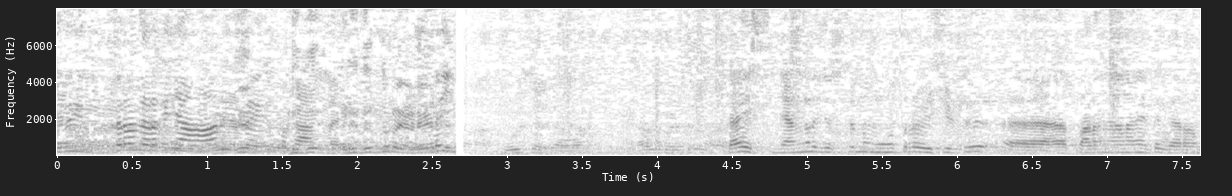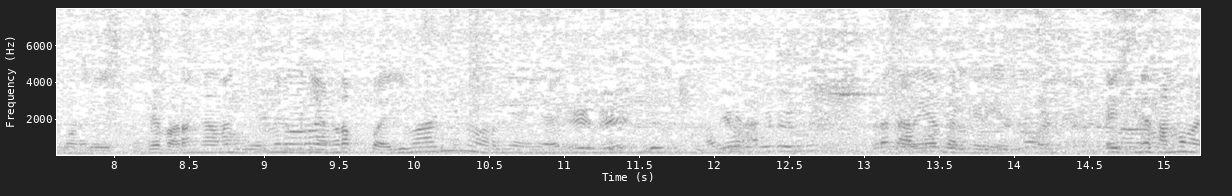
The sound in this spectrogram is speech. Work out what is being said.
ഇത് ഇത്ര നിരക്ക് ഞാൻ ആദ്യം ഗൈസ് ഞങ്ങൾ ജസ്റ്റ് ഒന്ന് മൂത്രം ഒഴിച്ചിട്ട് പടം കാണാനായിട്ട് കയറാൻ പോണ ഗൈസ് പക്ഷെ പടം കാണാൻ കയറുന്നതിന് പിന്നെ ഞങ്ങളുടെ പരിപാടി എന്ന് പറഞ്ഞു കഴിഞ്ഞാൽ ഇവിടെ അറിയാത്ത ആൾക്കാർ ഗൈസ് ഞാൻ സംഭവം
